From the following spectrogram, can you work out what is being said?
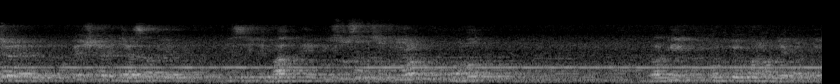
शेर है पेश करें जैसा भी है, किसी बाद में खसूसन सूफिया बहुत रकीब उनके ऊपर हमले करते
